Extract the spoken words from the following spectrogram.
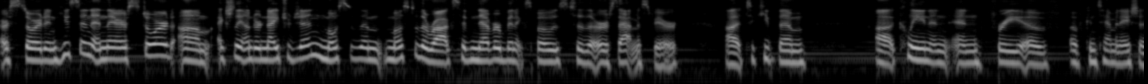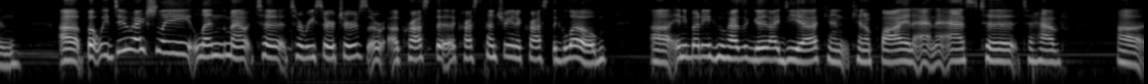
are stored in Houston, and they're stored um, actually under nitrogen. Most of them, most of the rocks have never been exposed to the Earth's atmosphere uh, to keep them uh, clean and, and free of, of contamination. Uh, but we do actually lend them out to, to researchers across the across the country and across the globe. Uh, anybody who has a good idea can can apply and, and ask to to have uh,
